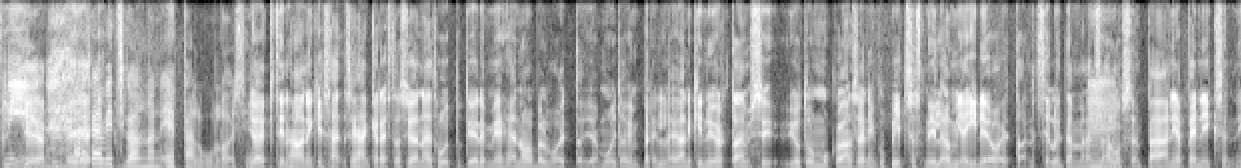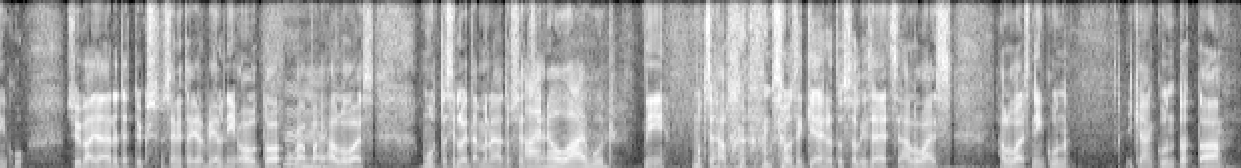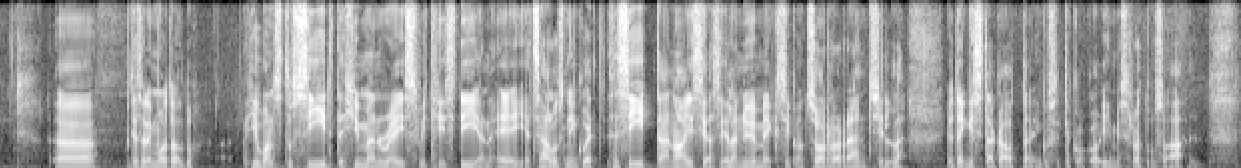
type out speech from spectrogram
Niin. Kyllä, ja, Älkää vitsikö olla epäluuloisia. Ja Epsteinhan ainakin, sehän keräsi tosiaan näitä huipputiedemiehiä, Nobel-voittajia ja muita ympärille. Ja ainakin New York Timesin jutun mukaan se niin kuin pizzasi niille omia ideoitaan. Että siellä oli tämmöinen, että se mm. halusi sen pään ja peniksen niin kuin syväjäädytetyksi. Se nyt ei ole vielä niin outoa, kukapa hmm. ei haluaisi. Mutta sillä oli tämmöinen ajatus, että I se, know I would. Niin, mutta se halu, suosikin ehdotus oli se, että se haluaisi, haluaisi niin kuin, ikään kuin tota, öö, miten se oli muotoiltu, he wants to seed the human race with his DNA. Että se halusi, niinku, että se siittää naisia siellä New Mexicon Zorro Ranchilla. Jotenkin sitä kautta niinku, sitten koko ihmisrotu saa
